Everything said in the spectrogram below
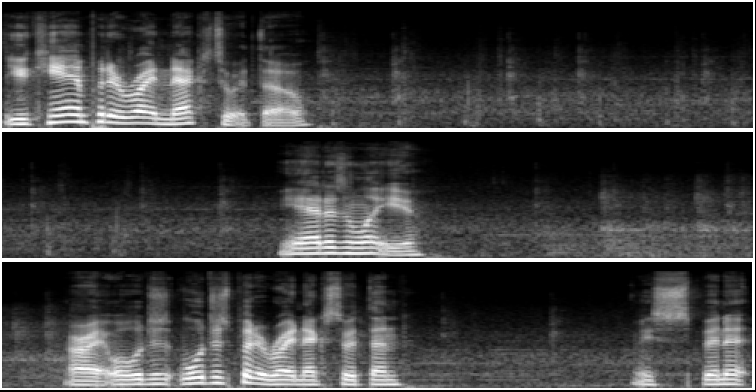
You can put it right next to it, though. Yeah, it doesn't let you. All right, well we'll just we'll just put it right next to it then. Let me spin it.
